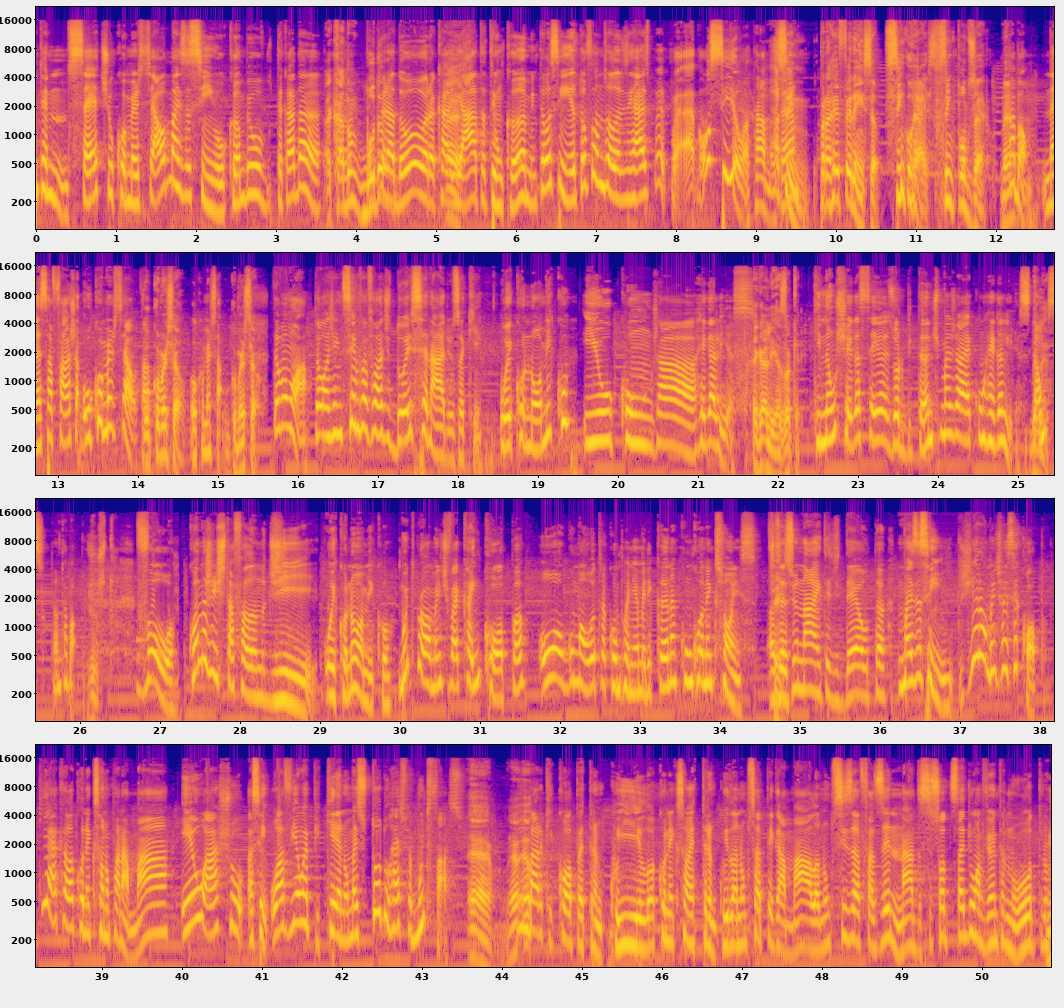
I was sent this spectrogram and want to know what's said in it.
4,97 o comercial, mas assim, o câmbio, cada A cada um muda. operadora, É. Cariata tem um câmbio. Então, assim, eu tô falando de valores em reais, é, oscila, tá? Mas é- Assim, pra referência, 5 reais, 5.0, né? Tá bom. Nessa faixa, o comercial, tá? O comercial. O comercial. O comercial. Então vamos lá. Então a gente sempre vai falar de dois cenários aqui: o econômico e o com já regalias. Regalias, ok. Que não chega a ser exorbitante, mas já é com regalias. Então, Beleza. então tá bom. Justo. Voo. Quando a gente tá falando de o econômico, muito provavelmente vai cair em Copa ou alguma outra companhia americana com conexões. Às Sim. vezes United, Delta. Mas assim, geralmente vai ser Copa. Que é aquela conexão no Panamá. Eu acho, assim, o avião é pequeno, mas todo o resto é muito fácil. É. é- é- Embarque Copa é tranquilo, a conexão é tranquila, não precisa pegar mala, não precisa fazer nada, você só sai de um avião e entra no outro.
